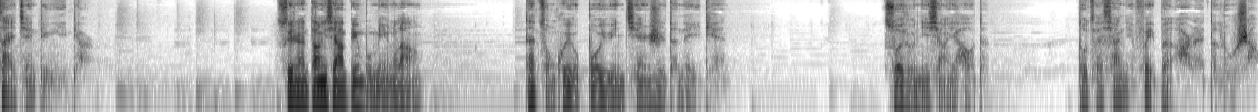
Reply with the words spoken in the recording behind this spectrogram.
再坚定一点儿。虽然当下并不明朗，但总会有拨云见日的那一天。所有你想要的，都在向你飞奔而来的路上。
